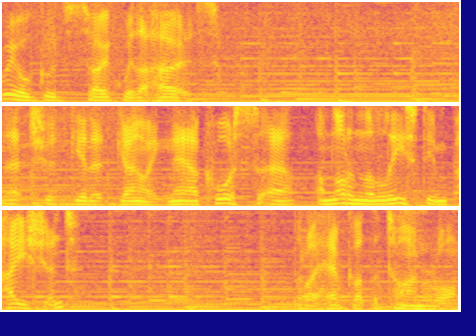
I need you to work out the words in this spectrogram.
real good soak with a hose. That should get it going. Now, of course, uh, I'm not in the least impatient, but I have got the timer on.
